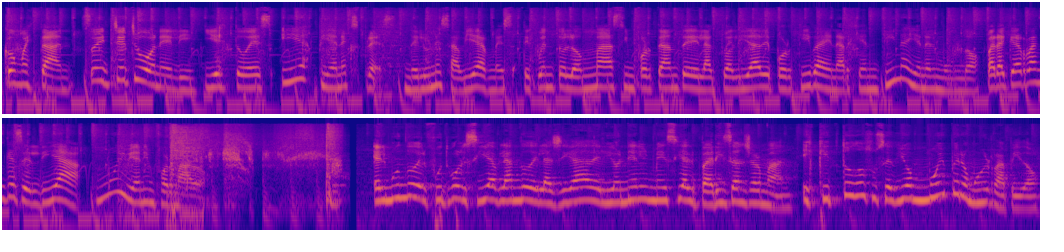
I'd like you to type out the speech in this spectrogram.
¿cómo están? Soy Chechu Bonelli y esto es ESPN Express. De lunes a viernes te cuento lo más importante de la actualidad deportiva en Argentina y en el mundo, para que arranques el día muy bien informado. El mundo del fútbol sigue hablando de la llegada de Lionel Messi al Paris Saint-Germain. Es que todo sucedió muy pero muy rápido.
